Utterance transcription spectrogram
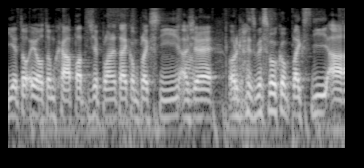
je to i o tom chápat, že planeta je komplexní a že organismy jsou komplexní a,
